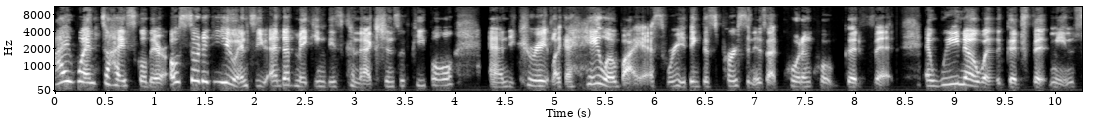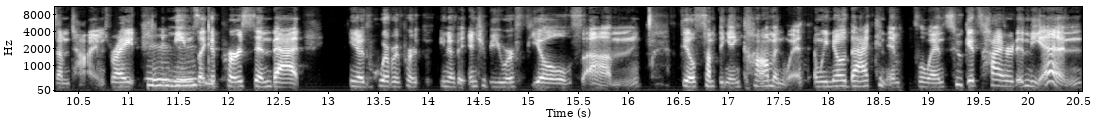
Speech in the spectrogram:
I went to high school there. Oh, so did you. And so you end up making these connections with people and you create like a halo bias where you think this person is a quote unquote good fit. And we know what a good fit means sometimes, right? Mm-hmm. It means like mm-hmm. a person that you know whoever you know the interviewer feels um, feels something in common with and we know that can influence who gets hired in the end.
